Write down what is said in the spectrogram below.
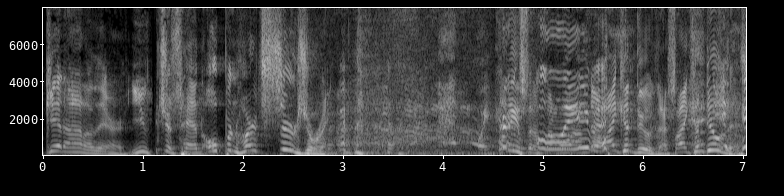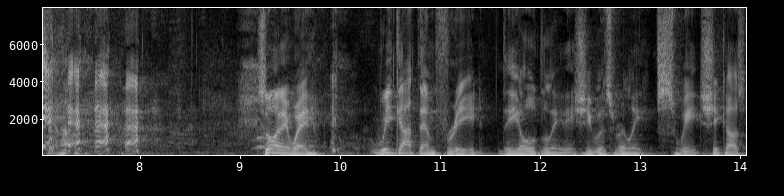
get out of there. You just had open heart surgery. and he says, "Oh, believe no, it." I can do this. I can do this. you know? so anyway, we got them freed. The old lady, she was really sweet. She goes,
